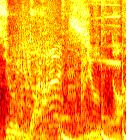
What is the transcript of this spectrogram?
Дзюдо. Дзюдо.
